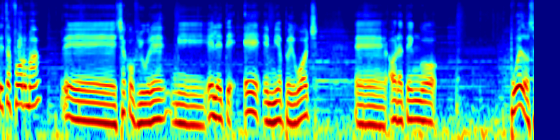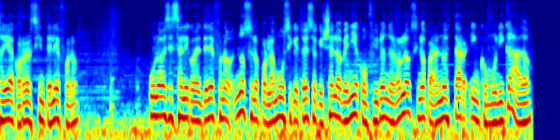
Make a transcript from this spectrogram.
De esta forma, eh, ya configuré mi LTE en mi Apple Watch. Eh, ahora tengo. Puedo salir a correr sin teléfono. Uno a veces sale con el teléfono, no solo por la música y todo eso, que ya lo venía configurando el reloj, sino para no estar incomunicado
